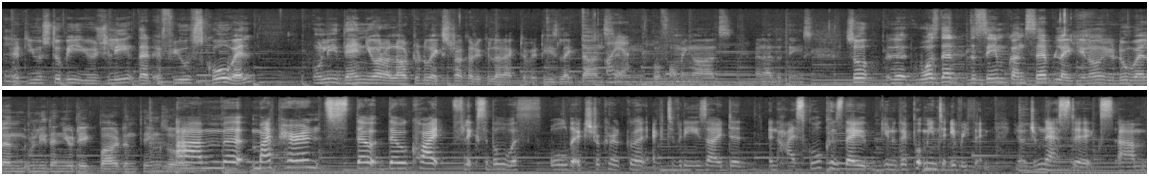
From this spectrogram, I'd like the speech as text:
hmm. it used to be usually that if you score well. Only then you are allowed to do extracurricular activities like oh, dancing, performing arts, and other things. So, uh, was that the same concept? Like, you know, you do well and only then you take part in things? Or Um, uh, my parents they, they were quite flexible with all the extracurricular activities I did in high school because they you know they put me into everything you know gymnastics um,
